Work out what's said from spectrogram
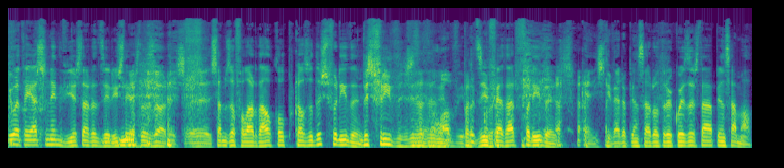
Eu até acho que nem devia estar a dizer isto a estas horas. Uh, estamos a falar de álcool por causa das feridas. Das feridas, exatamente. É, óbvio, para, para desinfetar feridas. Quem estiver a pensar outra coisa está a pensar mal.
